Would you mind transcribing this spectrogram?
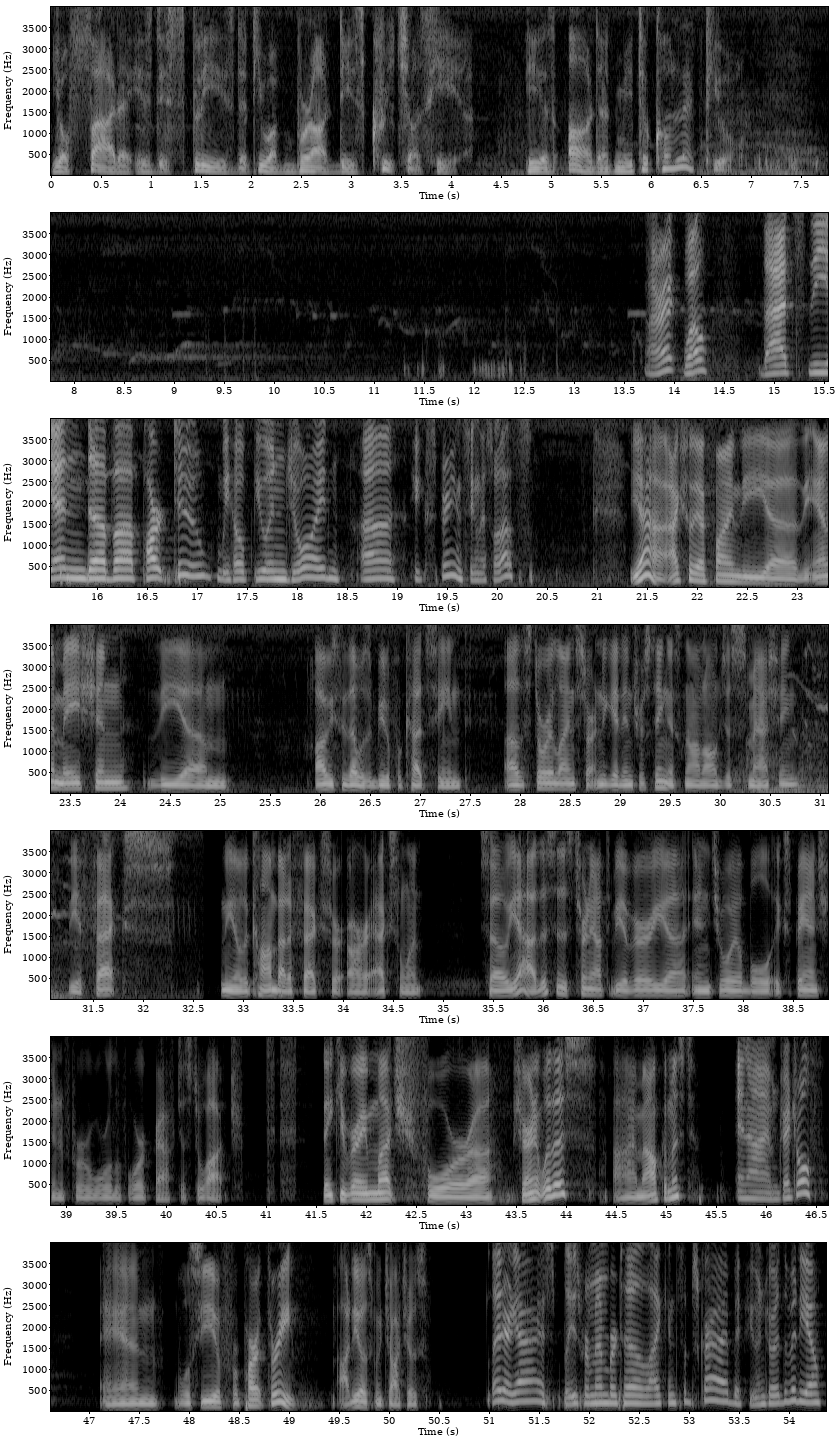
Your father is displeased that you have brought these creatures here. He has ordered me to collect you. All right, well, that's the end of uh, part two. We hope you enjoyed uh, experiencing this with us. Yeah, actually, I find the uh, the animation, the um, obviously that was a beautiful cutscene. Uh, the storyline's starting to get interesting. It's not all just smashing. The effects, you know, the combat effects are, are excellent. So yeah, this is turning out to be a very uh, enjoyable expansion for World of Warcraft just to watch. Thank you very much for uh, sharing it with us. I'm Alchemist, And I'm Dredgewolf. and we'll see you for part three. Adios, muchachos. Later, guys. Please remember to like and subscribe if you enjoyed the video.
